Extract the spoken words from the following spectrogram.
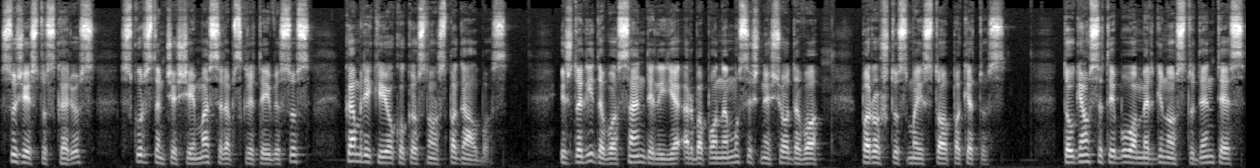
sužeistus karius, skurstančias šeimas ir apskritai visus, kam reikėjo kokios nors pagalbos. Išdalydavo sandėlyje arba po namus išnešiodavo paruoštus maisto paketus. Daugiausia tai buvo merginos studentės,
